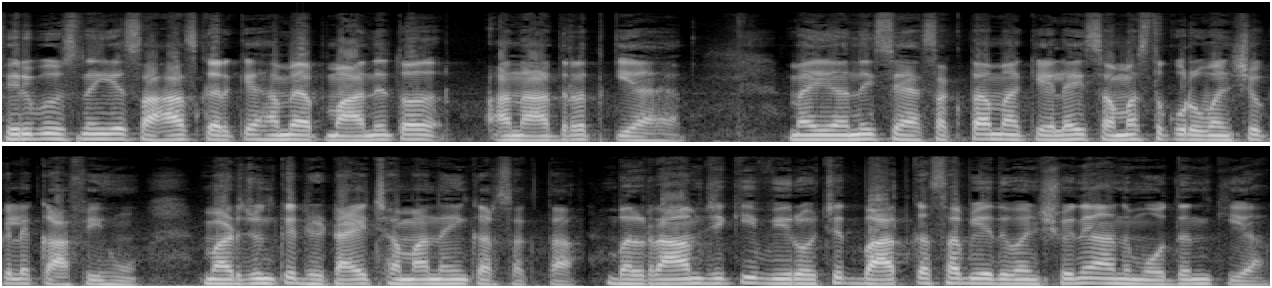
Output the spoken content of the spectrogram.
फिर भी उसने ये साहस करके हमें अपमानित और अनादरत किया है। मैं यह नहीं सह सकता, मैं अकेला ही समस्त कुरुवंशियों के लिए काफ़ी हूँ। मैं अर्जुन की ढिटाई क्षमा नहीं कर सकता। बलराम जी की विरोचित बात का सब यदुवंशियों ने अनुमोदन किया।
